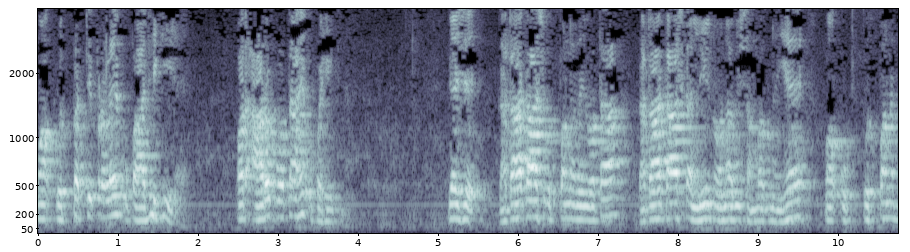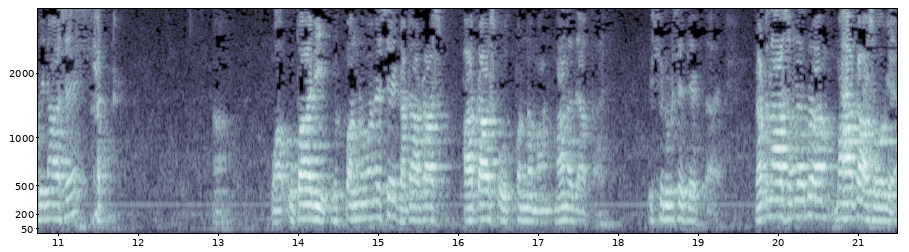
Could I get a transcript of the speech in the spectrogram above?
वहाँ उत्पत्ति प्रलय उपाधि की है और आरोप होता है उपहित में। जैसे घटाकाश उत्पन्न नहीं होता घटाकाश का लीन होना भी संभव नहीं है वह उत्पन्न विनाश है घट। हाँ वह उपाधि उत्पन्न होने से घटाकाश आकाश को उत्पन्न मान, माना जाता है। इस रूप से देखता है। घटनाश होने पर महाकाश हो गया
